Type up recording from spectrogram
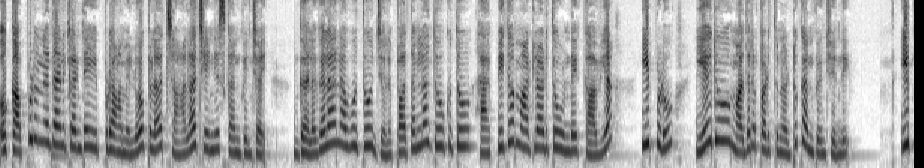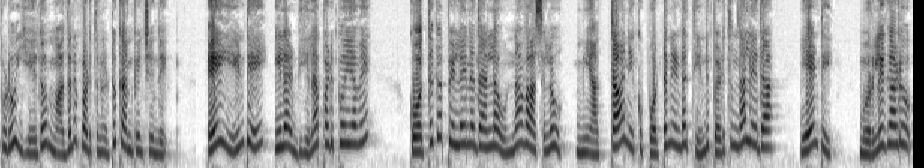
ఒకప్పుడున్న దానికంటే ఇప్పుడు ఆమె లోపల చాలా చేంజెస్ కనిపించాయి. గలగలా నవ్వుతూ జలపాతంలా దూకుతూ హ్యాపీగా మాట్లాడుతూ ఉండే కావ్య ఇప్పుడు ఏదో మదన పడుతున్నట్టు కనిపించింది. ఇప్పుడు ఏదో మదన పడుతున్నట్టు కనిపించింది. ఏ ఏంటే ఇలా డీలా పడిపోయావే? కొత్తగా పెళ్ళైన దానిలా ఉన్నావా అసలు? మీ అత్త నీకు పొట్ట నిండా తిండి పెడుతుందా లేదా? ఏంటి మురళిగాడు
